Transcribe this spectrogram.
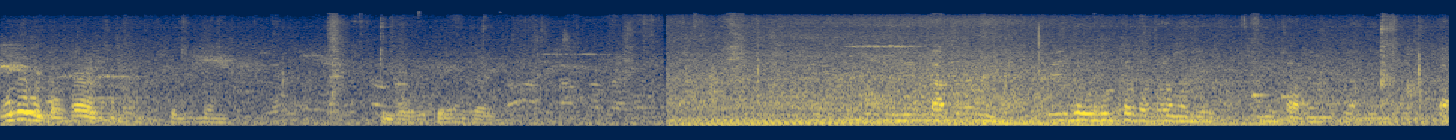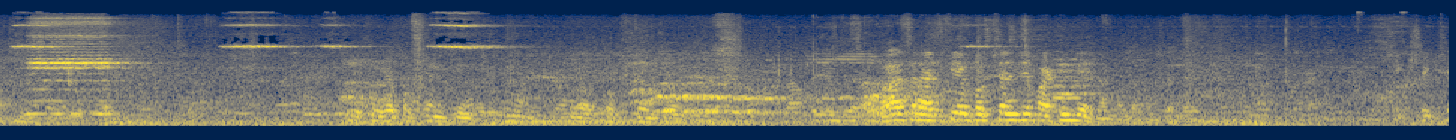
बोले बेटा काय अडचण आहे? वृत्तपत्रामध्ये सगळ्या पक्षांचे या पक्षांच्या पाच राजकीय पक्षांचे पाठिंबे आहेत आम्हाला शिक्षक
